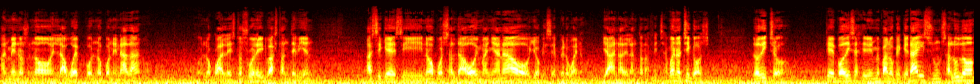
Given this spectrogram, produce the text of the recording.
al menos no en la web pues no pone nada, con lo cual esto suele ir bastante bien. Así que si no, pues saldrá hoy, mañana o yo qué sé, pero bueno, ya han adelantado la fecha. Bueno chicos, lo dicho, que podéis escribirme para lo que queráis, un saludo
